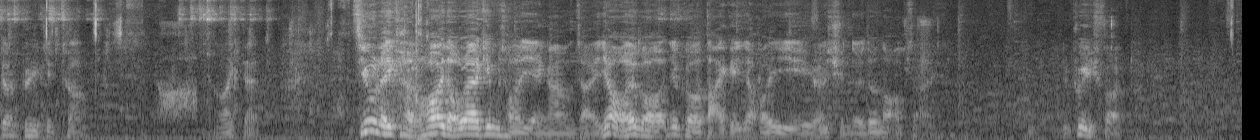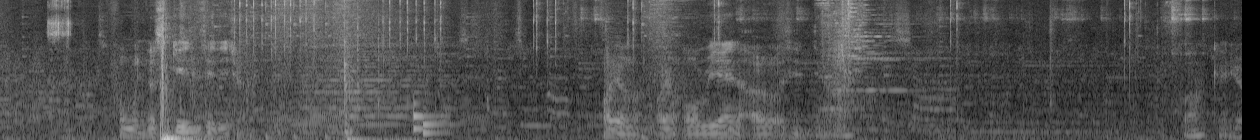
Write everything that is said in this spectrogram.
Got a pretty good call. I like that. 只要你強開到咧，基本上我贏硬咁滯，因為我一個一個大技就可以佢全隊都 knock up 晒。You pretty fucked. 我換個 skin 先呢場。我用我用 Oriana 嗰個先點？Fuck, are you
